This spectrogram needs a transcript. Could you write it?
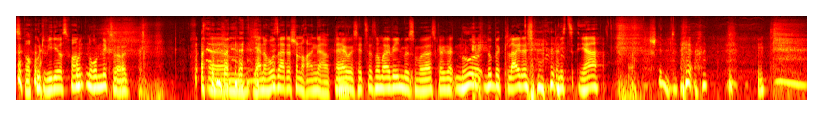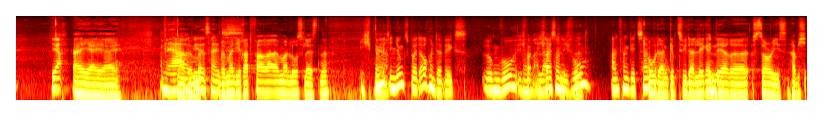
Das auch gute Videos von. Untenrum nix, oder? ähm, ja, eine Hose hat er schon noch angehabt. Ja, Ja. das hättest du jetzt nochmal erwähnen müssen, weil du hast gerade gesagt, nur, nur bekleidet. Nichts, ja, stimmt. ja, Eieiei. ja, Ja, aber wenn, wie man, das halt. wenn man die Radfahrer einmal loslässt, ne? Ich bin Ja. mit den Jungs bald auch unterwegs. Irgendwo. Ich, ich weiß noch nicht wo. Anfang Dezember. Oh, dann gibt's wieder legendäre Stories. Habe ich,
